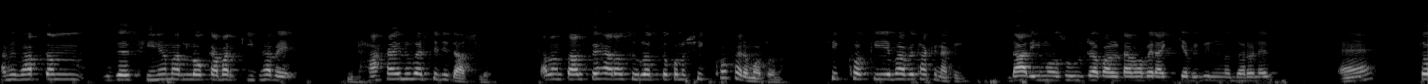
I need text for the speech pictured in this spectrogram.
আমি ভাবতাম যে সিনেমার লোক আবার কীভাবে ঢাকা ইউনিভার্সিটিতে আসলো? কারণ তার চেহারা সুরত তো কোনো শিক্ষকের মতো না। শিক্ষক কি এভাবে থাকে নাকি? দাড়ি মোস উল্টা পাল্টা ভাবে রাখিয়া বিভিন্ন ধরনের হ্যাঁ তো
